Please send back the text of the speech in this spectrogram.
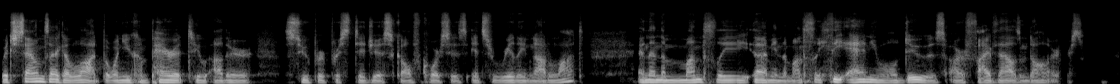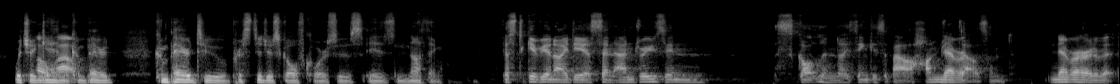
which sounds like a lot, but when you compare it to other super prestigious golf courses, it's really not a lot. And then the monthly, I mean the monthly, the annual dues are five thousand dollars, which again wow. compared compared to prestigious golf courses is nothing. Just to give you an idea, St Andrews in Scotland, I think, is about a hundred Never. Never heard of it.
